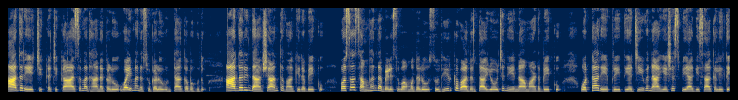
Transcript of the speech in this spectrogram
ಆದರೆ ಚಿಕ್ಕ ಚಿಕ್ಕ ಅಸಮಾಧಾನಗಳು, ವೈಮನಸ್ಸುಗಳು ಉಂಟಾಗಬಹುದು. ಆದ್ದರಿಂದ ಶಾಂತವಾಗಿರಬೇಕು. ಹೊಸ ಸಂಬಂಧ ಬೆಳೆಸುವ ಮೊದಲು ಸುದೀರ್ಘವಾದಂಥ ಯೋಜನೆಯನ್ನ ಮಾಡಬೇಕು. ಒಟ್ಟಾರೆ ಪ್ರೀತಿಯ ಜೀವನ ಯಶಸ್ವಿಯಾಗಿ ಸಾಗಲಿದೆ.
